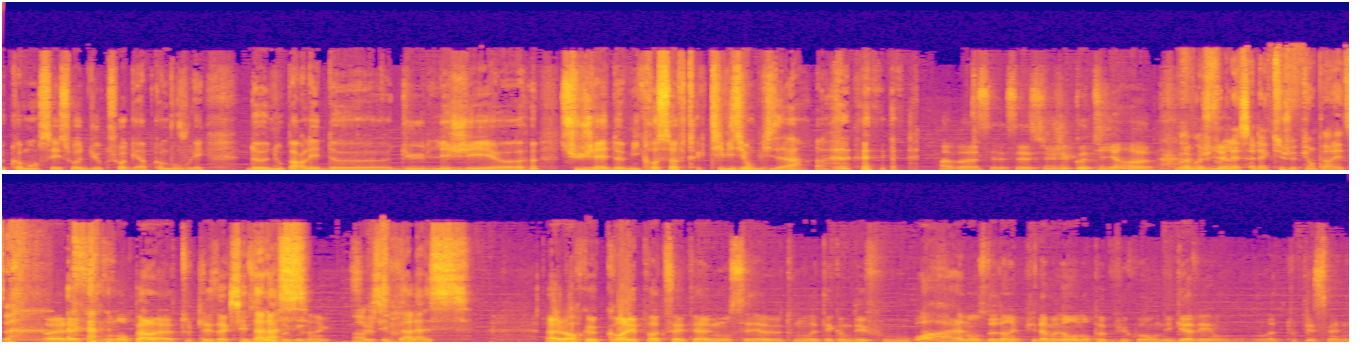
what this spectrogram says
commencer, soit Duke, soit Gab, comme vous voulez, de nous parler de, du léger euh, sujet de Microsoft Activision Blizzard. Ah bah c'est le sujet quotidien. euh, va Moi, je vous laisse à l'actu, je veux plus en parler de ça. Ouais, l'actu, on en parle à toutes les actus. C'est Dallas. de. Ah, C'est- Dallas. Alors que quand à l'époque ça a été annoncé, euh, tout le monde était comme des fous. Waouh, l'annonce de dingue. Puis là maintenant on n'en peut plus quoi. On est gavé. On, on a toutes les semaines.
